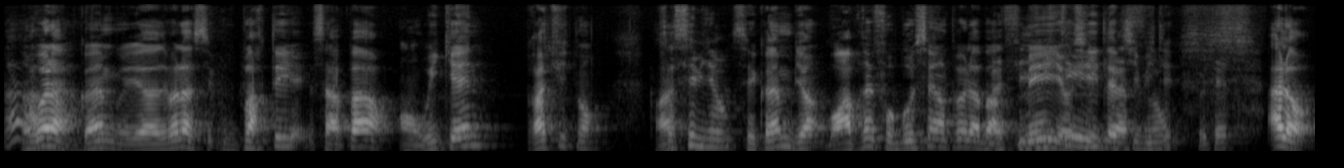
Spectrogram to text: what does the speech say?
Ah. Donc voilà, quand même, voilà, vous partez, ça part en week-end gratuitement. Voilà, c'est bien. C'est quand même bien. Bon, après, il faut bosser un peu là-bas, mais il y a aussi de l'activité. Alors,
